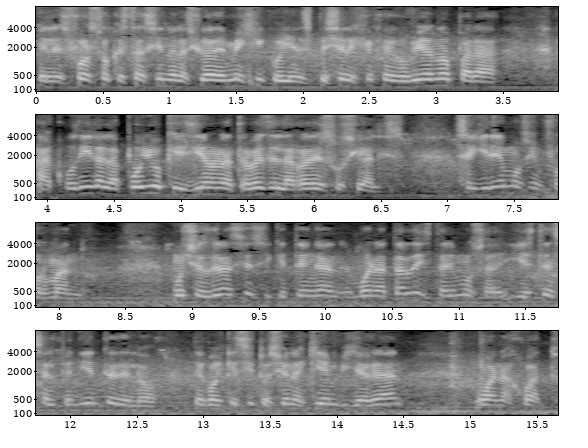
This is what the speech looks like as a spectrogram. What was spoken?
el esfuerzo que está haciendo la Ciudad de México y en especial el jefe de gobierno para acudir al apoyo que hicieron a través de las redes sociales. Seguiremos informando. Muchas gracias y que tengan buena tarde y estaremos y esténse al pendiente de lo de cualquier situación aquí en Villagrán, Guanajuato.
